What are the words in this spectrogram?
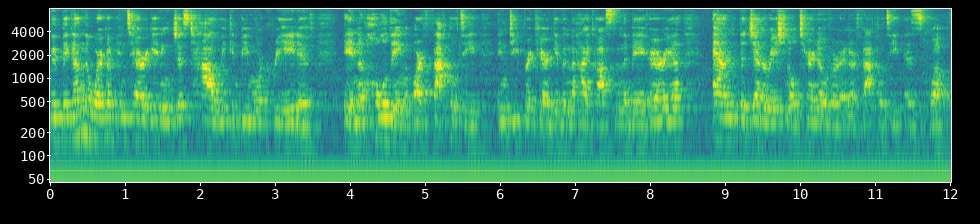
we've begun the work of interrogating just how we can be more creative in holding our faculty in deeper care given the high costs in the Bay Area and the generational turnover in our faculty as well.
